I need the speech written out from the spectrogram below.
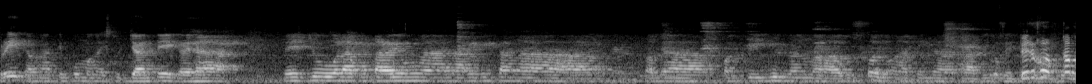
break ang ating pong mga estudyante kaya medyo wala po tayong uh, nakikita na pag uh, pagtigil ng uh, gusto yung ating uh. Medyo- Pero kap, kap,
